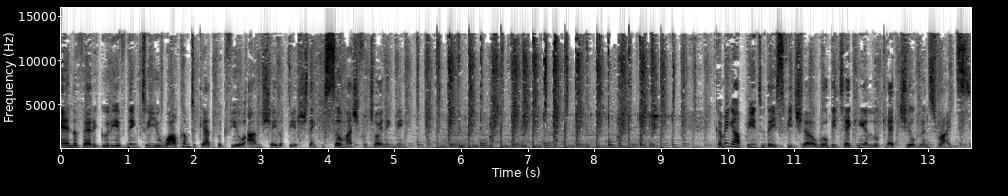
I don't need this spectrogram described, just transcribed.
And a very good evening to you. Welcome to Catholic View. I'm Sheila Fish. Thank you so much for joining me. Coming up in today's feature, we'll be taking a look at children's rights.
